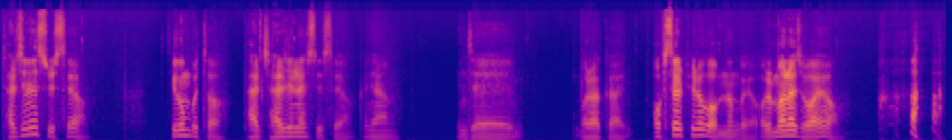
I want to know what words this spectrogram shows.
잘 지낼 수 있어요. 지금부터 잘, 잘 지낼 수 있어요. 그냥 이제 뭐랄까 없앨 필요가 없는 거예요. 얼마나 좋아요.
